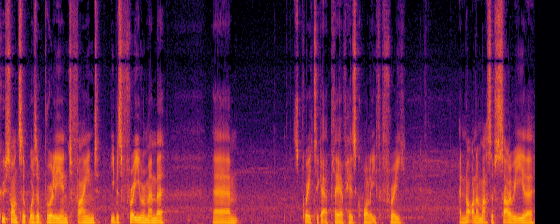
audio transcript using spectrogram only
Coussant was a brilliant find. He was free, remember. Um, it's great to get a player of his quality for free. And not on a massive salary either.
